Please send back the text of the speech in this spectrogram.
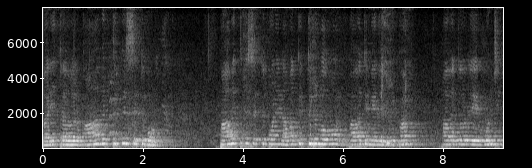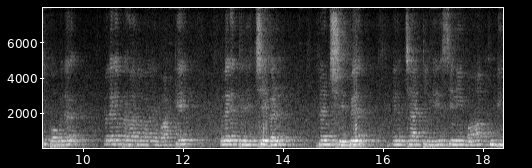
மறித்தவர் பாவத்துக்கு செத்து போனோம். பாவத்துக்கு செத்து போன நமக்கு திரும்பவும் பாவத்தின் மேலே விருப்பம் பாவத்தோடு ஒன்றித்து போவது உலக பிரகாரமான வாழ்க்கை உலகத்தின் இச்சைகள் ஃப்ரெண்ட்ஷிப்பு சாட்டிங்கு சினிமா குடி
